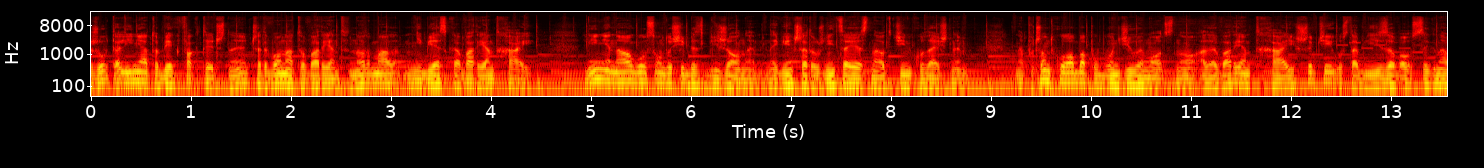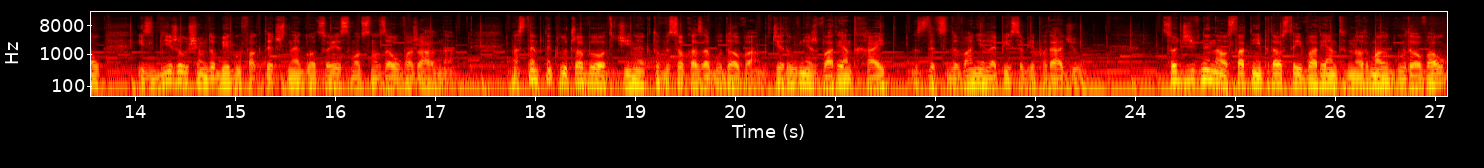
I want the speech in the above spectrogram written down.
Żółta linia to bieg faktyczny, czerwona to wariant normal, niebieska wariant high. Linie na ogół są do siebie zbliżone, największa różnica jest na odcinku leśnym. Na początku oba pobłądziły mocno, ale wariant high szybciej ustabilizował sygnał i zbliżył się do biegu faktycznego, co jest mocno zauważalne. Następny kluczowy odcinek to wysoka zabudowa, gdzie również wariant high zdecydowanie lepiej sobie poradził. Co dziwne, na ostatniej prostej wariant normal górował,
